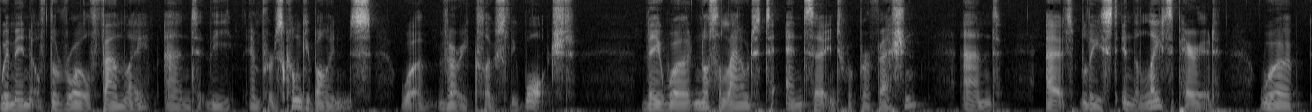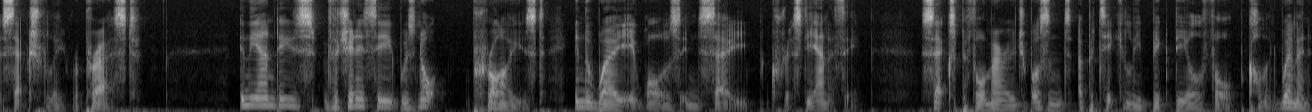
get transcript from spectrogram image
Women of the royal family and the emperor's concubines were very closely watched. they were not allowed to enter into a profession, and, at least in the later period, were sexually repressed. In the Andes, virginity was not prized in the way it was in, say, Christianity. Sex before marriage wasn't a particularly big deal for common women,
